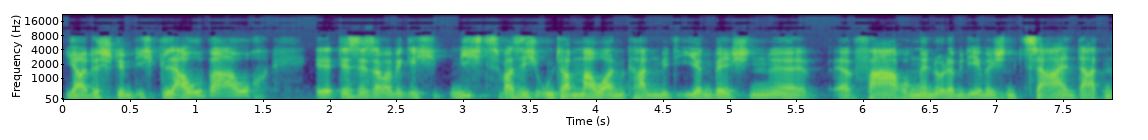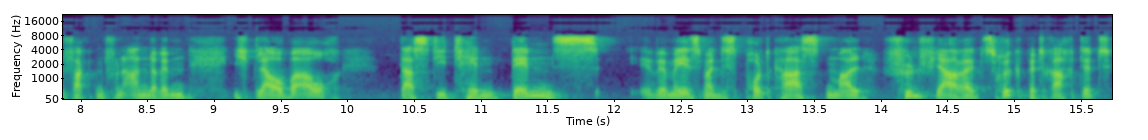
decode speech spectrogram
Ja, das stimmt. Ich glaube auch, äh, das ist aber wirklich nichts, was ich untermauern kann mit irgendwelchen äh, Erfahrungen oder mit irgendwelchen Zahlen, Daten, Fakten von anderen. Ich glaube auch, dass die Tendenz wenn man jetzt mal das Podcasten mal fünf Jahre zurück betrachtet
